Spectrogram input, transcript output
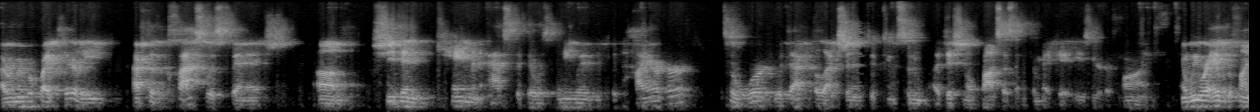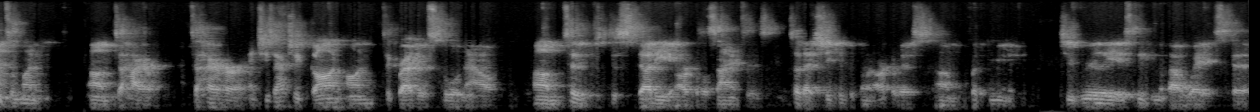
I remember quite clearly after the class was finished, um, she then came and asked if there was any way we could hire her to work with that collection to do some additional processing to make it easier to find. And we were able to find some money um, to hire, to hire her. And she's actually gone on to graduate school now um, to, to study archival sciences so that she can become an archivist um, for the community. She really is thinking about ways to,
